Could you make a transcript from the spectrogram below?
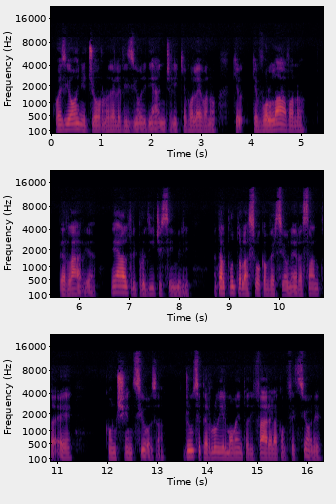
quasi ogni giorno delle visioni di angeli che volevano, che, che volavano per l'aria e altri prodigi simili. A tal punto la sua conversione era santa e coscienziosa. Giunse per lui il momento di fare la confessione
